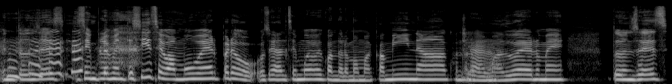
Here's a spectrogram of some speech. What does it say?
Entonces, simplemente sí, se va a mover, pero, o sea, él se mueve cuando la mamá camina, cuando Claro. la mamá duerme. Entonces,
